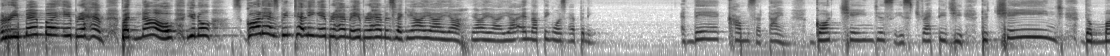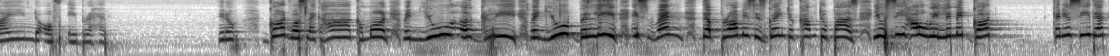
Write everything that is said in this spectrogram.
Remember Abraham. But now, you know, God has been telling Abraham, Abraham is like, yeah, yeah, yeah, yeah, yeah, yeah, and nothing was happening. And there comes a time God changes his strategy to change the mind of Abraham. You know, God was like, ah, come on. When you agree, when you believe, is when the promise is going to come to pass. You see how we limit God? Can you see that?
